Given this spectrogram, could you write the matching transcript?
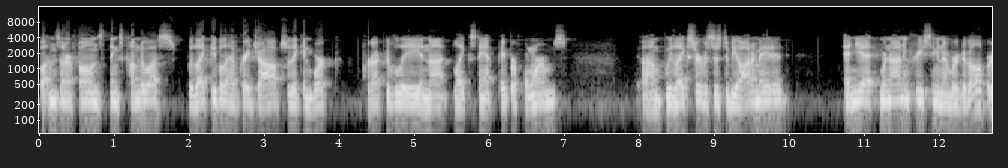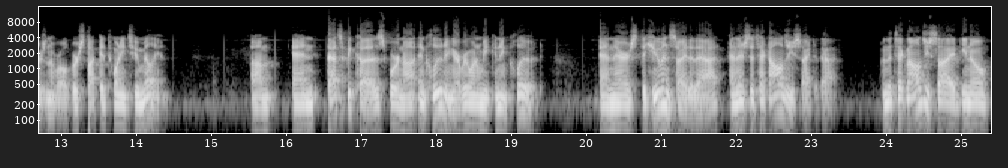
buttons on our phones. Things come to us. We like people to have great jobs so they can work productively and not like stamp paper forms. Um, we like services to be automated. And yet we're not increasing the number of developers in the world. We're stuck at 22 million. Um, and that's because we're not including everyone we can include. And there's the human side of that, and there's the technology side of that. And the technology side, you know,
